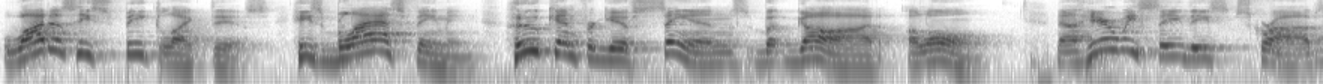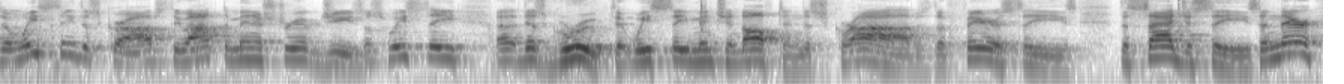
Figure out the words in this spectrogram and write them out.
Why does he speak like this? He's blaspheming. Who can forgive sins but God alone? Now, here we see these scribes, and we see the scribes throughout the ministry of Jesus. We see uh, this group that we see mentioned often the scribes, the Pharisees, the Sadducees, and their,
